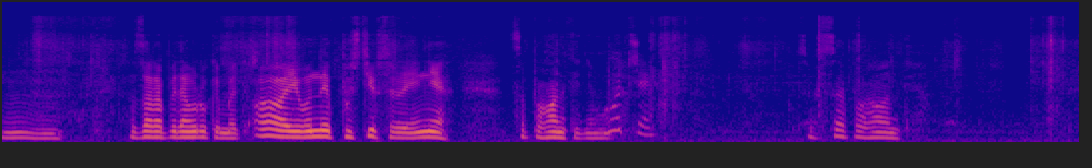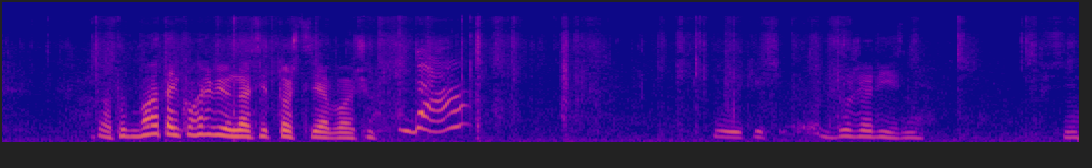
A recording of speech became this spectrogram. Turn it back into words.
Угу. Зараз підемо руки мити. А, і вони пусті всередині. Ні, це поганки, Дімо. Це все поганки. А тут багатенько грибів на цій точці я бачу. Да. Якісь дуже різні. Всі.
